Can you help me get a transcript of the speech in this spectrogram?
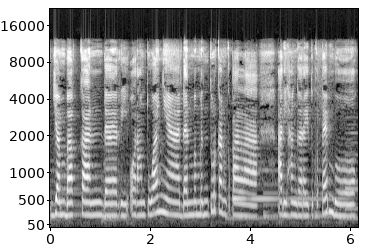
jambakan dari orang tuanya dan membenturkan kepala Ari Hanggara itu ke tembok,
